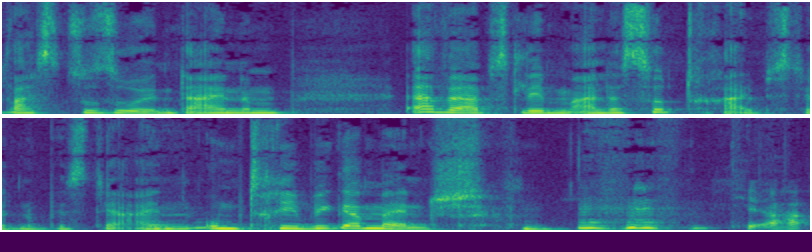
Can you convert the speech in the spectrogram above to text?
was du so in deinem Erwerbsleben alles so treibst, denn du bist ja ein mhm. umtriebiger Mensch. ja.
